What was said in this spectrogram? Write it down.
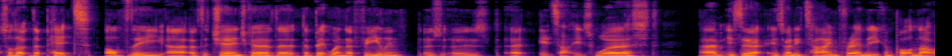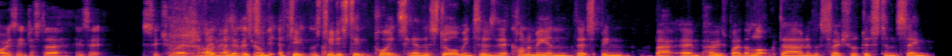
so the the pit of the uh, of the change curve, the the bit when they're feeling as as uh, it's at its worst, um, is there is there any time frame that you can put on that, or is it just a is it situational and individual? I think, two, I think there's two distinct points here. The storm in terms of the economy and that's been back, imposed by the lockdown and the social distancing.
